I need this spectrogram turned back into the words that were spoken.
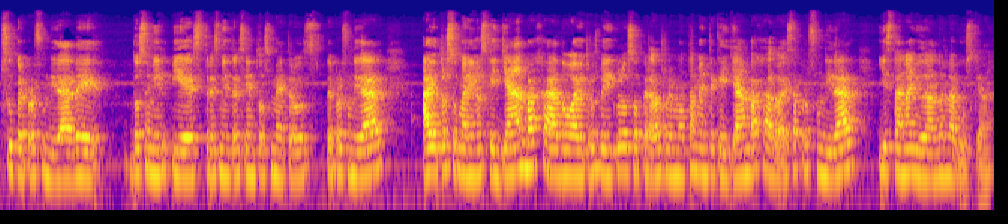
super profundidad de 12.000 pies, 3.300 metros de profundidad. Hay otros submarinos que ya han bajado, hay otros vehículos operados remotamente que ya han bajado a esa profundidad y están ayudando en la búsqueda.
